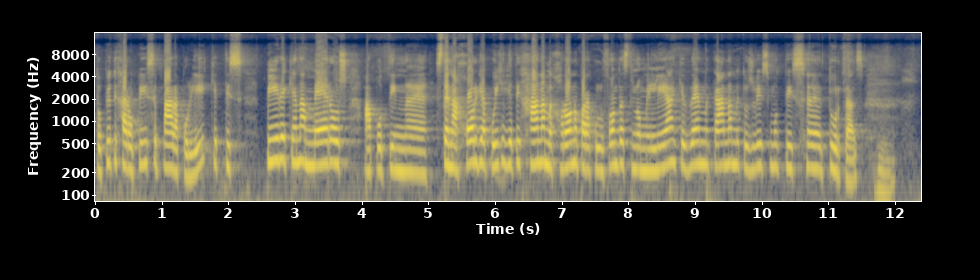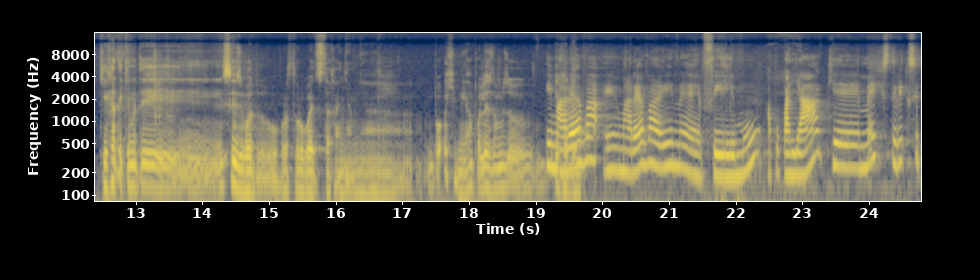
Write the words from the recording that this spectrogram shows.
το οποίο τη χαροποίησε πάρα πολύ και της πήρε και ένα μέρος από την ε, στεναχώρια που είχε, γιατί χάναμε χρόνο παρακολουθώντας την ομιλία και δεν κάναμε το σβήσιμο της ε, τούρτας. Ναι. Και είχατε και με τη σύζυγό του Πρωθυπουργού έτσι στα Χάνια μια... Όχι μία, πολλές νομίζω... Η Μαρέβα, η Μαρέβα είναι φίλη μου από παλιά και με έχει στηρίξει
